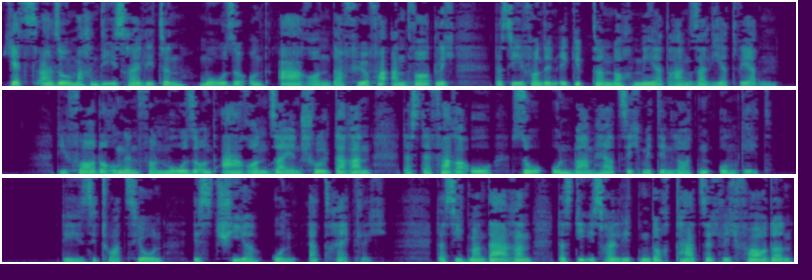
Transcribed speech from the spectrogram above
Jetzt also machen die Israeliten Mose und Aaron dafür verantwortlich, dass sie von den Ägyptern noch mehr drangsaliert werden. Die Forderungen von Mose und Aaron seien schuld daran, dass der Pharao so unbarmherzig mit den Leuten umgeht. Die Situation ist schier unerträglich. Das sieht man daran, dass die Israeliten doch tatsächlich fordern,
